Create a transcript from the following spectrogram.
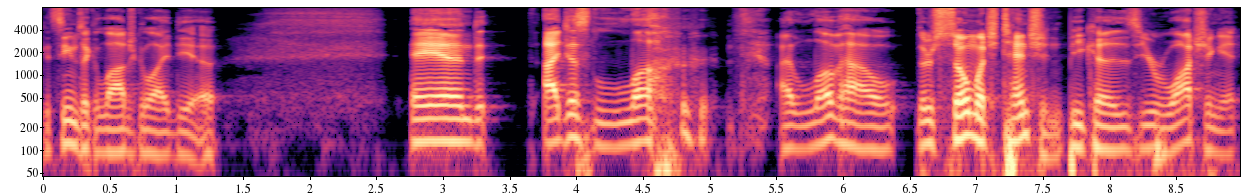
it seems like a logical idea, and I just love, I love how there's so much tension because you're watching it,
